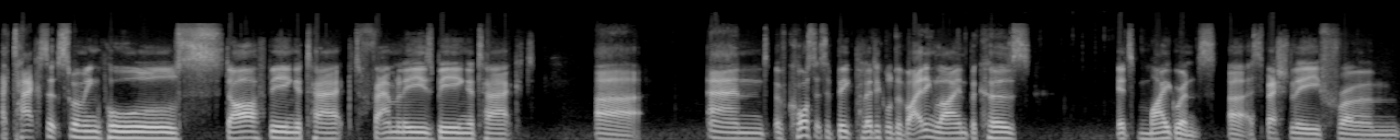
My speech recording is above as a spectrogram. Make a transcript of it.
attacks at swimming pools, staff being attacked, families being attacked. Uh, and of course, it's a big political dividing line because it's migrants, uh, especially from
